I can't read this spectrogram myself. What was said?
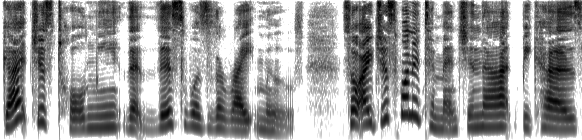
gut just told me that this was the right move. So I just wanted to mention that because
